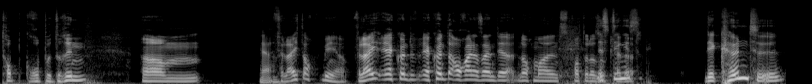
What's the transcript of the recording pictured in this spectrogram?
Top-Gruppe drin. Ähm, ja. Vielleicht auch mehr. Vielleicht, er könnte, er könnte auch einer sein, der nochmal einen Spot oder so Das Ding ist, der könnte,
